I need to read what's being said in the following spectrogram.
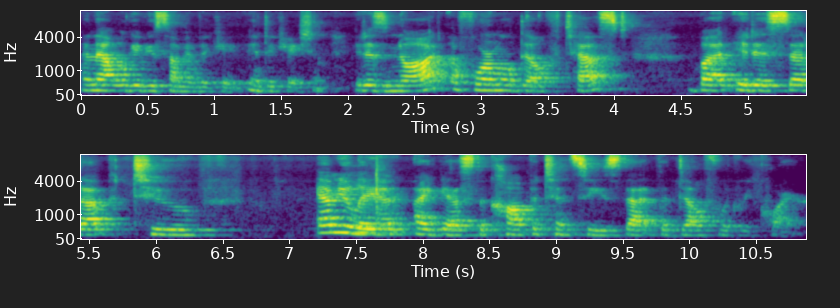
and that will give you some indica indication. It is not a formal DELF test, but it is set up to emulate, I guess, the competencies that the DELF would require.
